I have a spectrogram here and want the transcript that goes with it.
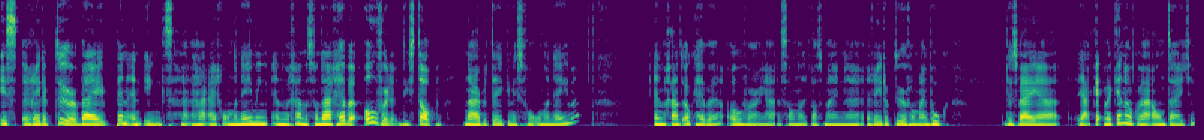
is redacteur bij Pen en Inkt, haar eigen onderneming. En we gaan het vandaag hebben over die stap naar betekenisvol ondernemen. En we gaan het ook hebben over, ja, Sanne was mijn uh, redacteur van mijn boek. Dus wij, uh, ja, wij kennen elkaar al een tijdje.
